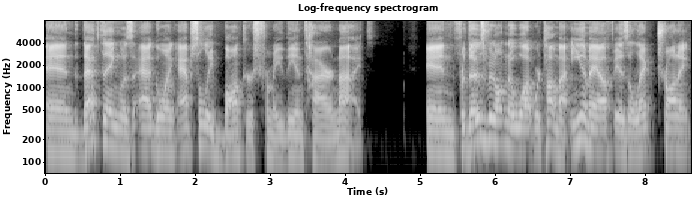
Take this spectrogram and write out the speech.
and that thing was going absolutely bonkers for me the entire night. And for those who don't know what we're talking about, EMF is electronic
